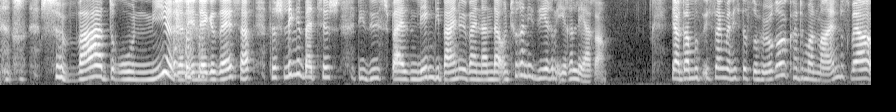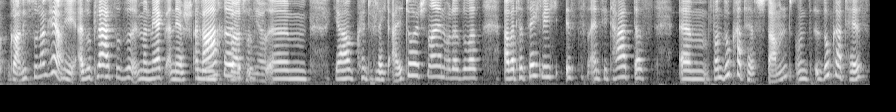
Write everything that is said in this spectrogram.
schwadronieren in der Gesellschaft, verschlingen bei Tisch die Süßspeisen, legen die Beine übereinander und tyrannisieren ihre Lehrer. Ja, da muss ich sagen, wenn ich das so höre, könnte man meinen, das wäre gar nicht so lang her. Nee, also klar, ist so, man merkt an der Sprache, an das ist, ja. Ähm, ja, könnte vielleicht altdeutsch sein oder sowas. Aber tatsächlich ist es ein Zitat, das ähm, von Sokrates stammt. Und Sokrates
